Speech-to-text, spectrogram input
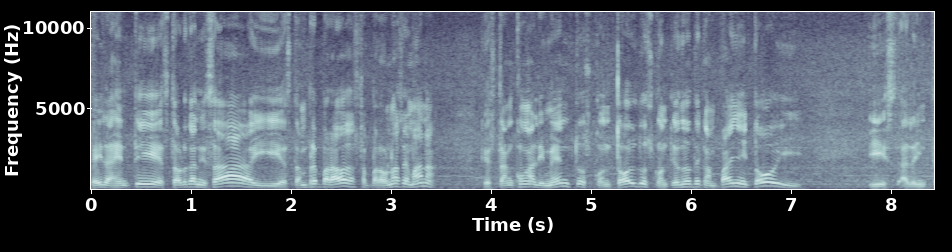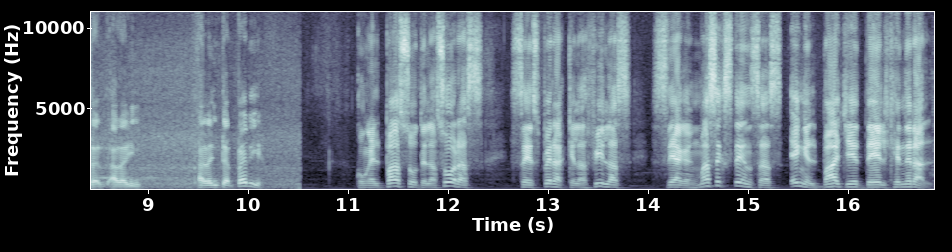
la gente está organizada y están preparados hasta para una semana, que están con alimentos, con toldos, con tiendas de campaña y todo, y, a, la intemperie. Con el paso de las horas, se espera que las filas se hagan más extensas en el Valle del General.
